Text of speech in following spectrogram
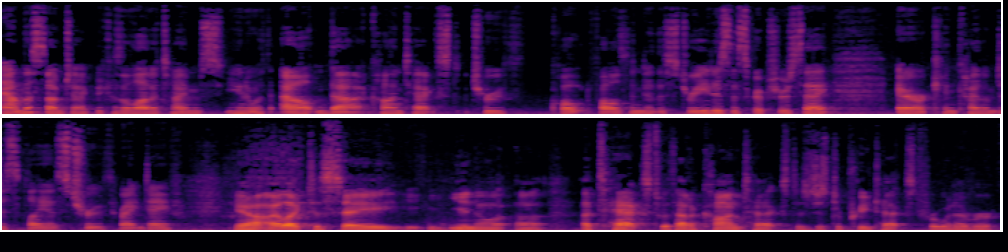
and the subject, because a lot of times, you know, without that context, truth quote falls into the street, as the scriptures say error can kind of display as truth, right, Dave? Yeah, I like to say, you know, uh, a text without a context is just a pretext for whatever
